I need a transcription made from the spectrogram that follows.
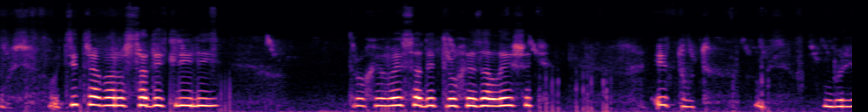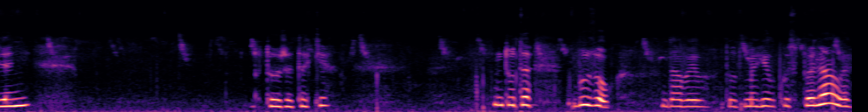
Ось, оці треба розсадити лілії. Трохи висадити, трохи залишити. І тут ось бур'яні. Теж таке. Ну, Тут е, бузок давив, тут ми спиляли,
